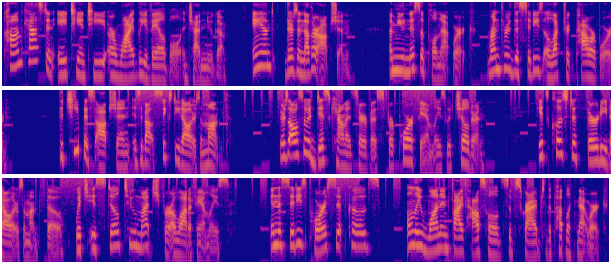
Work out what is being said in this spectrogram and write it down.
Comcast and AT&T are widely available in Chattanooga. And there's another option a municipal network run through the city's electric power board. The cheapest option is about $60 a month. There's also a discounted service for poor families with children. It's close to $30 a month, though, which is still too much for a lot of families. In the city's poorest zip codes, only one in five households subscribe to the public network.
